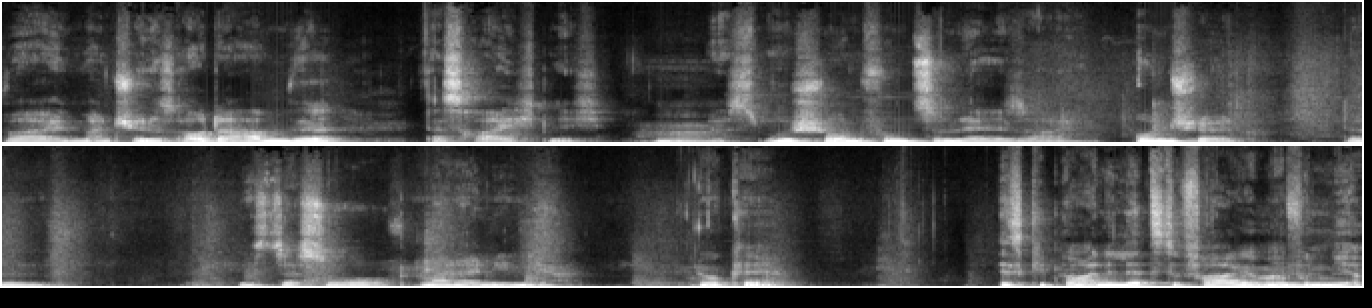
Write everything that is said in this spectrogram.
weil man ein schönes Auto haben will, das reicht nicht. Mhm. Es muss schon funktionell sein und schön. Dann ist das so auf meiner Linie. Okay. Es gibt noch eine letzte Frage immer mhm. von mir.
